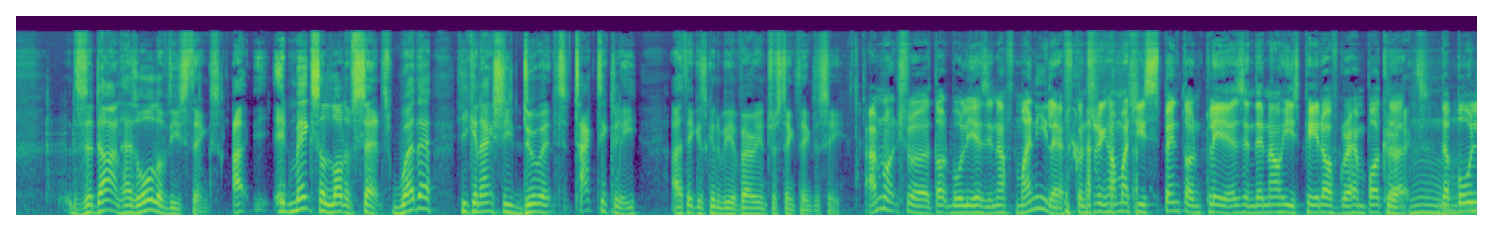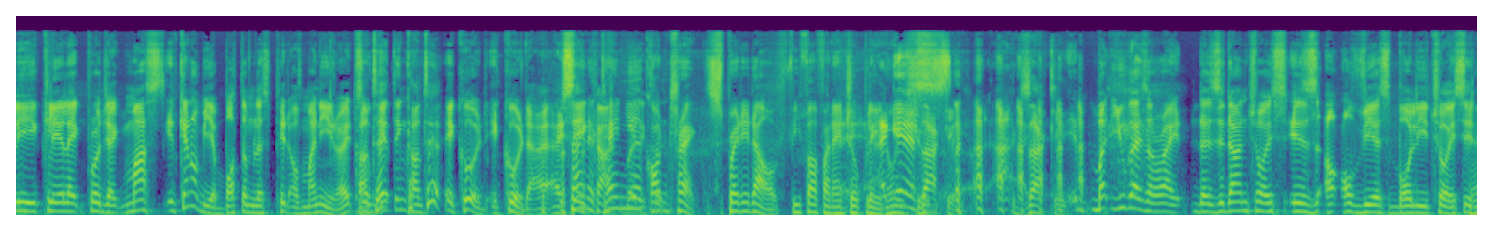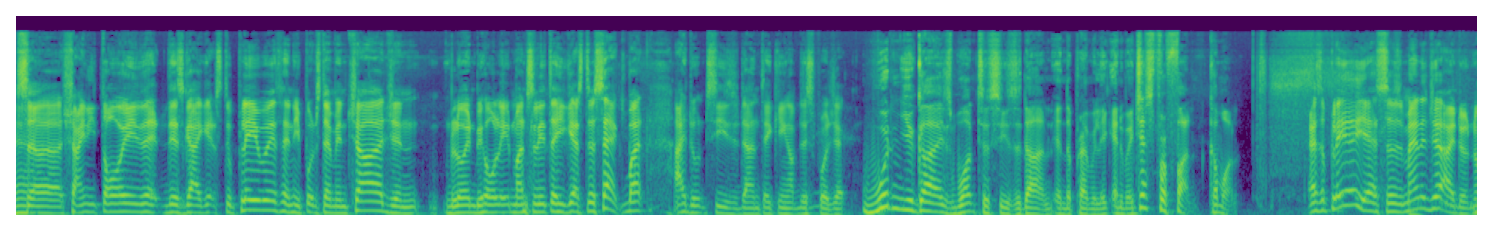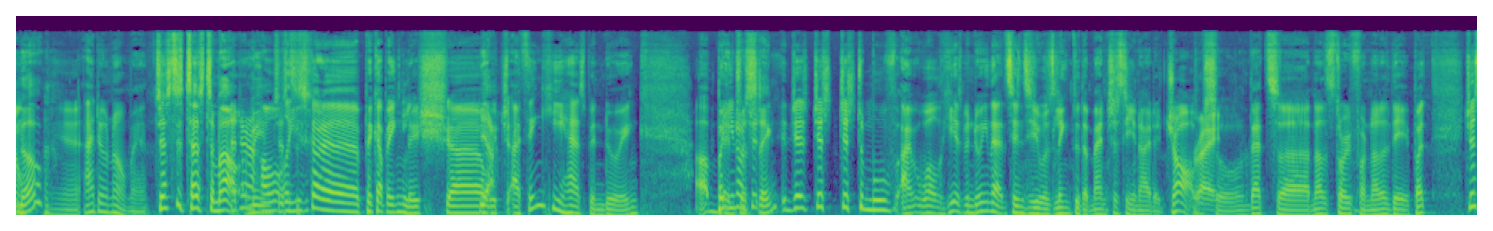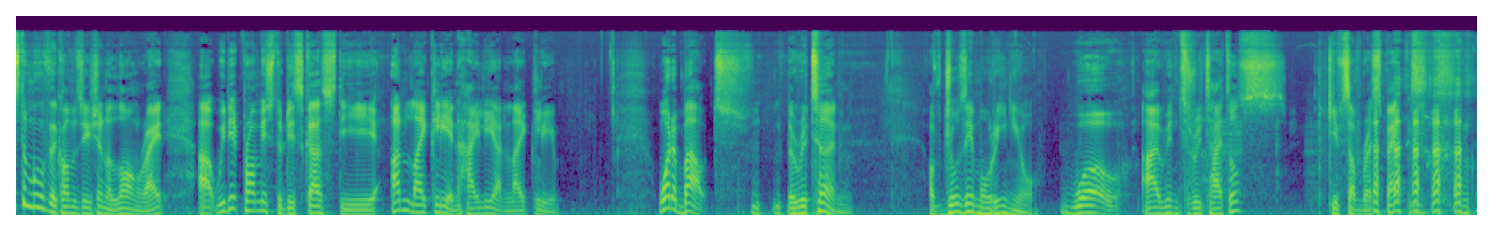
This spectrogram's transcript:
Zidane has all of these things. I, it makes a lot of sense. Whether he can actually do it tactically, I think it's going to be a very interesting thing to see. I'm not sure Todd Boehly has enough money left, considering how much he's spent on players, and then now he's paid off Graham Potter. Correct. Hmm. The Boehly Clear Lake project must it cannot be a bottomless pit of money, right? Can't so it? getting Can't it? It could, it could. I, I say Sign a ten-year it could. contract, spread it out. FIFA financial play, I no guess. issues. Exactly. exactly. But you guys are right. The Zidane choice is an obvious Boehly choice. It's a shiny toy that this guy gets to play with, and he puts them in charge. And lo and behold, eight months later, he gets the sack. But I don't see Zidane taking up this project Wouldn't you guys want to see Zidane in the Premier League anyway, just for fun? Come on. as a player. Yes, as a manager, I don't know. No? Yeah, I don't know, man. Just to test him out. I don't know. how- just he's to- got to pick up English, uh, Yeah. which I think he has been doing. Uh, but you know, Interesting. just just just to move. I, well, he has been doing that since he was linked to the Manchester United job. Right. So that's uh, another story for another day. But just to move the conversation along, right? Uh, we did promise to discuss the unlikely and highly unlikely. What about the return of Jose Mourinho? Whoa. I win three titles. Give some respect.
